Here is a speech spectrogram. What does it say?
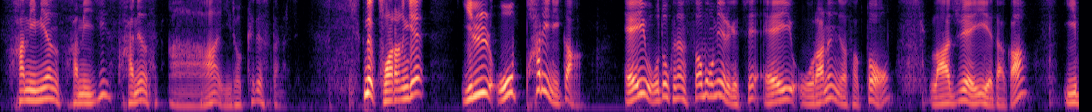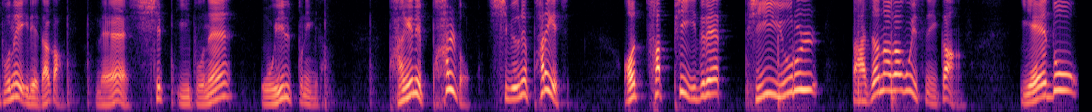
3이면 3이지. 4면 4. 아, 이렇게 됐었단 말이지. 근데 구하라는 게 158이니까 A5도 그냥 써보면 이러겠지. A5라는 녀석도 라주 A에다가 2분의 1에다가 네, 12분의 5일 뿐입니다. 당연히 8도 12분의 8이겠지. 어차피 이들의 비율을 따져나가고 있으니까 얘도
